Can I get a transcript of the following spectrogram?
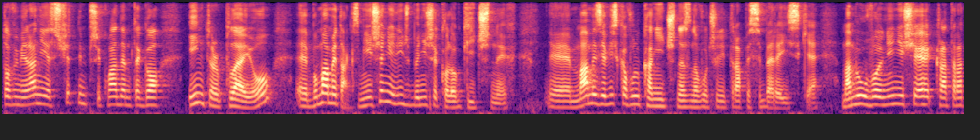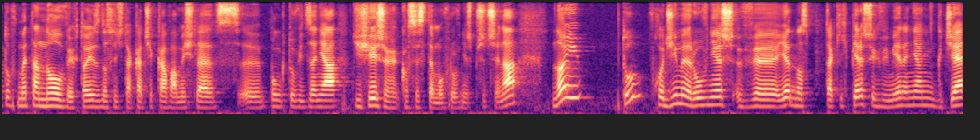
to wymieranie jest świetnym przykładem tego interplayu, e, bo mamy tak, zmniejszenie liczby nisz ekologicznych, mamy zjawiska wulkaniczne znowu, czyli trapy syberyjskie, mamy uwolnienie się klatratów metanowych, to jest dosyć taka ciekawa, myślę, z e, punktu widzenia dzisiejszych ekosystemów również przyczyna. No i tu wchodzimy również w jedno z takich pierwszych wymierań, gdzie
